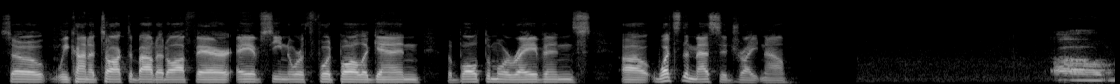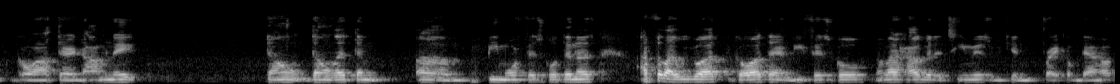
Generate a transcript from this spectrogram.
So we kind of talked about it off air. AFC North football again, the Baltimore Ravens. Uh, what's the message right now? Um, go out there, dominate. Don't don't let them um, be more physical than us. I feel like we go out go out there and be physical. No matter how good a team is, we can break them down.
